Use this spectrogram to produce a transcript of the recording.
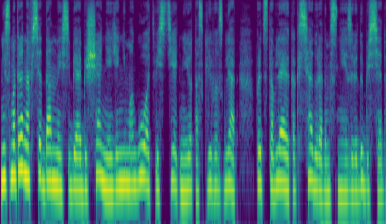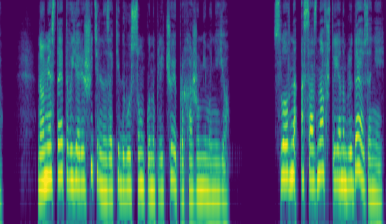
Несмотря на все данные себе обещания, я не могу отвести от нее тоскливый взгляд, представляя, как сяду рядом с ней и заведу беседу. Но вместо этого я решительно закидываю сумку на плечо и прохожу мимо нее. Словно осознав, что я наблюдаю за ней,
